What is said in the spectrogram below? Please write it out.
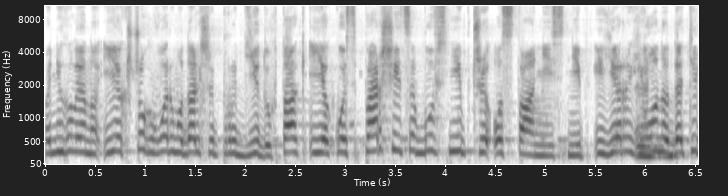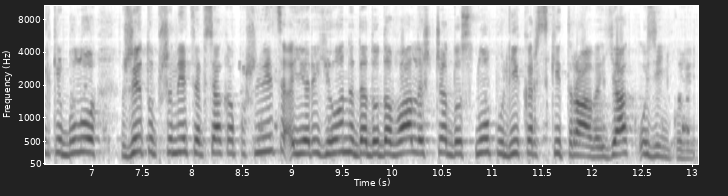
Пані Галино, і якщо говоримо далі про дідух, так і якось перший це був сніп чи останній сніп? І є регіони, де тільки було жито, пшениця, всяка пшениця, а є регіони, де додавали ще до снопу лікарські трави, як у Зінькові.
